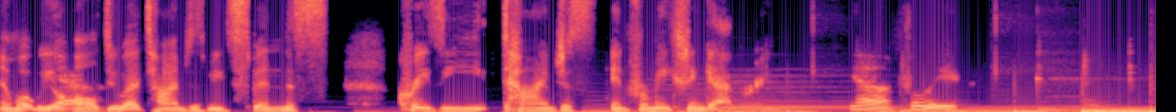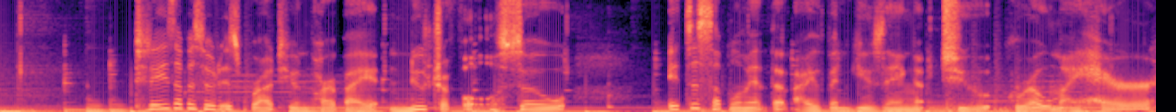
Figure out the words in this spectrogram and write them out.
And what we yeah. all do at times is we spend this crazy time just information gathering. Yeah, fully. Today's episode is brought to you in part by Nutrafol. So, it's a supplement that I've been using to grow my hair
